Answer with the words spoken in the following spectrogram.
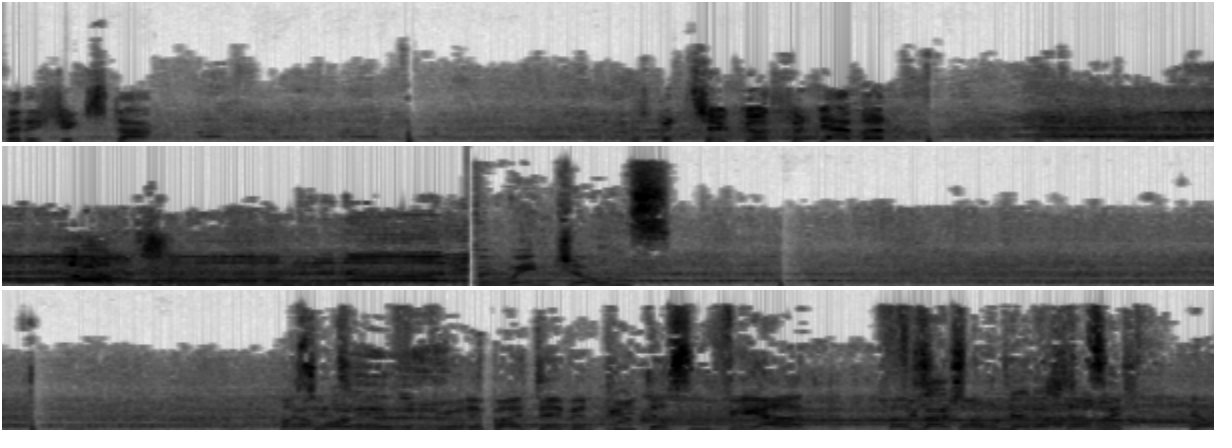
finishing stat. And it's been too good for Devon. But für Wayne Jones. Was jetzt helfen würde bei Devin Peterson, wer? Das Vielleicht ist doch der 180. Ersatz. Ja,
